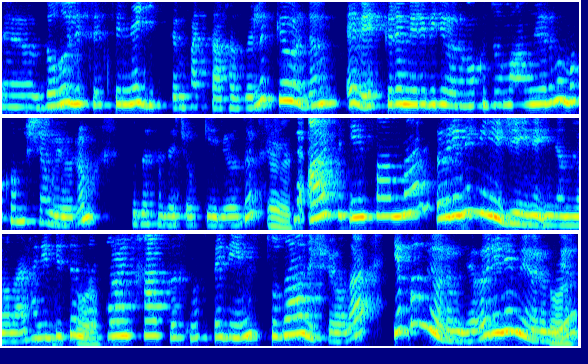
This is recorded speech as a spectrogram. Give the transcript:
e, Dolu Lisesi'ne gittim. Hatta hazırlık gördüm. Evet grameri biliyorum, okuduğumu anlıyorum ama konuşamıyorum. Bu da size çok geliyordu. Evet. Ve artık insanlar öğrenemeyeceğine inanıyorlar. Hani bizim Doğru. learned helplessness dediğimiz tuzağa düşüyorlar. Yapamıyorum diyor, öğrenemiyorum Doğru. diyor.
